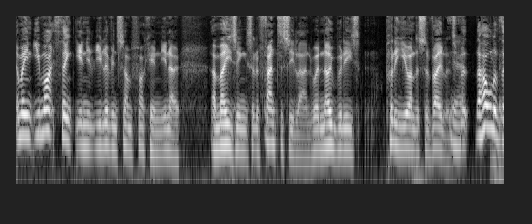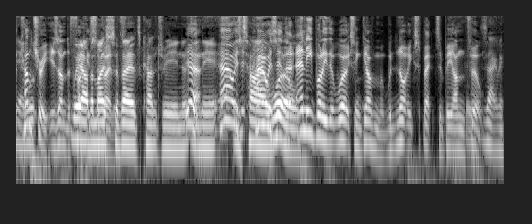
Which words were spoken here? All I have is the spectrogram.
I mean, you might think you, you live in some fucking, you know, amazing sort of fantasy land where nobody's putting you under surveillance, Yeah. but the whole of the Yeah, country is under We are the most surveilled country in, Yeah. in the how is it? How is world. it that anybody that works in government would not expect to be unfilmed? Exactly.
